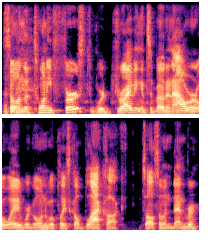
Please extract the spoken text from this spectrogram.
so on the 21st, we're driving. It's about an hour away. We're going to a place called Blackhawk. It's also in Denver.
